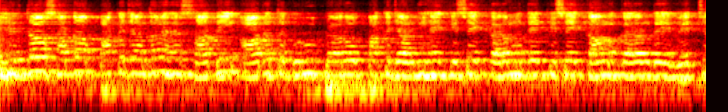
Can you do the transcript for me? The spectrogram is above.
ਹਿਰਦਾ ਸਾਡਾ ਪੱਕ ਜਾਂਦਾ ਹੈ, ਸਾਡੀ ਆਦਤ ਗੁਰੂ ਪਿਆਰੋ ਪੱਕ ਜਾਂਦੀ ਹੈ ਕਿਸੇ ਕਰਮ ਦੇ, ਕਿਸੇ ਕੰਮ ਕਰਨ ਦੇ ਵਿੱਚ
